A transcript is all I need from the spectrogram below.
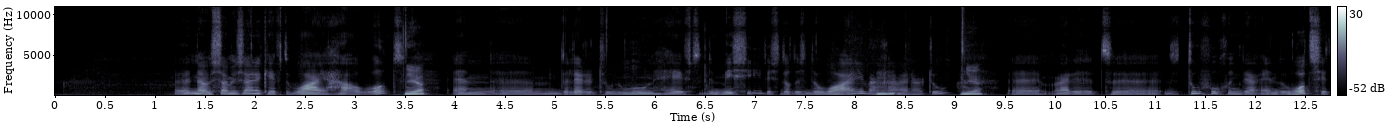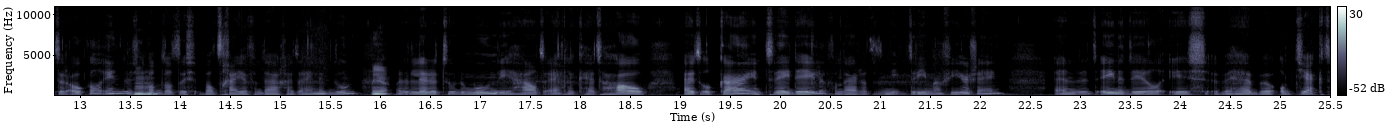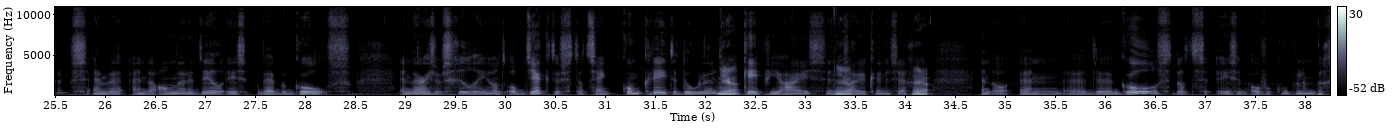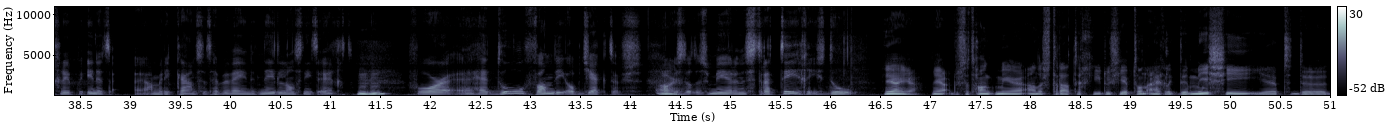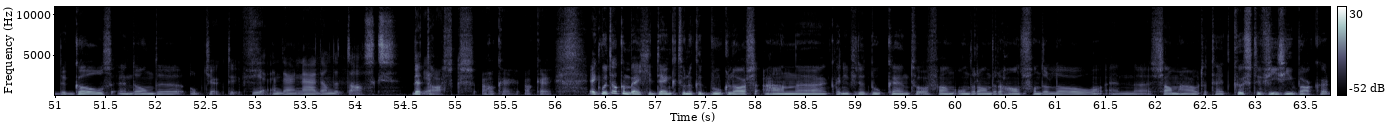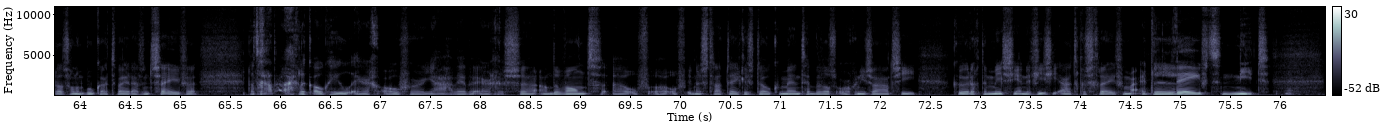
Uh, nou, Simon Sinek heeft de why, how, what. Ja. En um, de Letter to the Moon heeft de missie, dus dat is de why, waar mm. gaan we naartoe? Ja. Uh, maar het, uh, de toevoeging daar en de what zit er ook al in, dus mm -hmm. want dat is wat ga je vandaag uiteindelijk doen. Ja. Maar de Letter to the Moon die haalt eigenlijk het how uit elkaar in twee delen, vandaar dat het niet drie maar vier zijn. En het ene deel is, we hebben objectives en, we, en de andere deel is, we hebben goals. En daar is een verschil in, want objectives, dat zijn concrete doelen, ja. KPI's uh, ja. zou je kunnen zeggen. Ja. En, en uh, de goals, dat is een overkoepelend begrip in het Amerikaans. Dat hebben wij in het Nederlands niet echt. Mm -hmm. Voor uh, het doel van die objectives. Oh, dus dat is meer een strategisch doel. Ja, ja, ja, dus dat hangt meer aan de strategie. Dus je hebt dan eigenlijk de missie, je hebt de, de goals en dan de objectives. Ja, en daarna dan de tasks. De ja. tasks, oké, okay, oké. Okay. Ik moet ook een beetje denken toen ik het boek las aan, uh, ik weet niet of je het boek kent hoor, van onder andere Hans van der Loo en uh, Sam Hout. Dat heet Kust de Visie wakker, dat is al een boek uit 2007. Dat gaat eigenlijk ook heel erg over, ja, we hebben ergens uh, aan de wand of, of in een strategisch document hebben we als organisatie keurig de missie en de visie uitgeschreven, maar het leeft niet.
